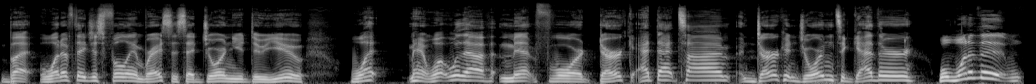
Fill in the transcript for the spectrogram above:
But what if they just fully embraced it, said, Jordan, you do you? What, man, what would that have meant for Dirk at that time? Dirk and Jordan together? Well, one of the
